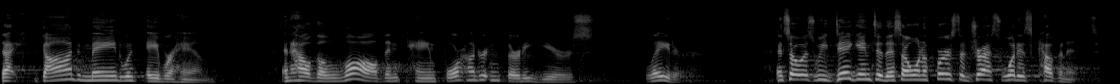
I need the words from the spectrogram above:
that God made with Abraham and how the law then came 430 years later. And so, as we dig into this, I want to first address what is covenant.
